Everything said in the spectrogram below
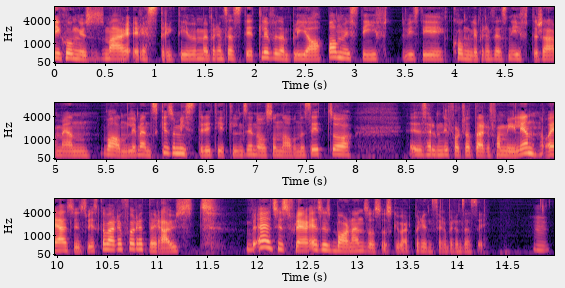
de kongehusene som er restriktive med prinsessetitler, f.eks. i Japan, hvis de, hvis de, kongelige prinsessene gifter seg med en vanlig menneske, så mister de tittelen sin og også navnet sitt, så, eh, selv om de fortsatt er i familien. Og jeg syns vi skal være for et raust Jeg syns barna hennes også skulle vært prinser og prinsesser. Mm.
